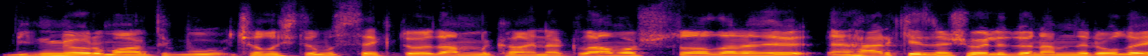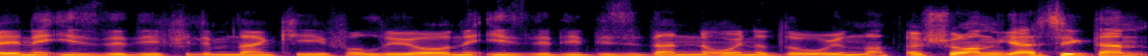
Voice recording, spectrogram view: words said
bilmiyorum artık bu çalıştığımız sektörden mi kaynaklı ama şu sıralar hani yani herkesin şöyle dönemleri oluyor ya ne izlediği filmden keyif alıyor ne izlediği diziden ne oynadığı oyundan. Ya şu an gerçekten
